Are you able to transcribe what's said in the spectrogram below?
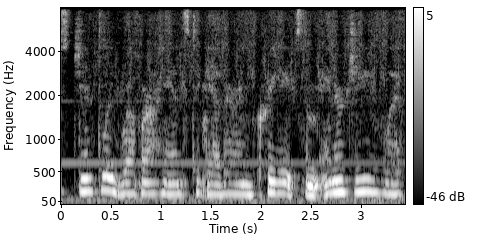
Just gently rub our hands together and create some energy with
